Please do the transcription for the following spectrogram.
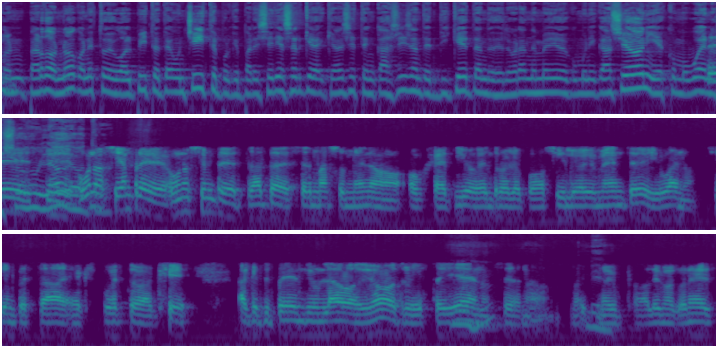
con, perdón, ¿no? Con esto de golpista te hago un chiste porque parecería ser que, a veces te encasillan, te etiquetan desde los grandes medios de comunicación y es como, bueno, sos de un lado de otro. Uno siempre, uno siempre trata de ser más o menos objetivo dentro de lo posible, obviamente, y bueno, siempre está expuesto a que a que te peguen de un lado o de otro y está bien, o sea, no, no hay, problema con eso.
